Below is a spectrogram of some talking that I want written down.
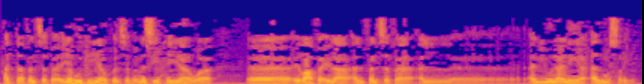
حتى فلسفة يهودية وفلسفة مسيحية وإضافة إلى الفلسفة اليونانية المصرية.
